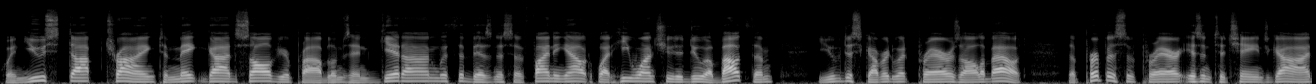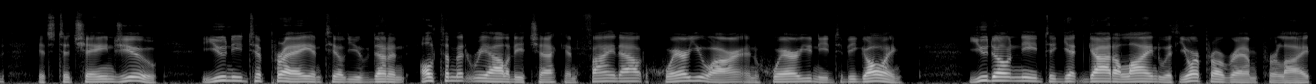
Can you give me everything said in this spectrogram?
When you stop trying to make God solve your problems and get on with the business of finding out what He wants you to do about them, you've discovered what prayer is all about. The purpose of prayer isn't to change God, it's to change you. You need to pray until you've done an ultimate reality check and find out where you are and where you need to be going. You don't need to get God aligned with your program for life.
